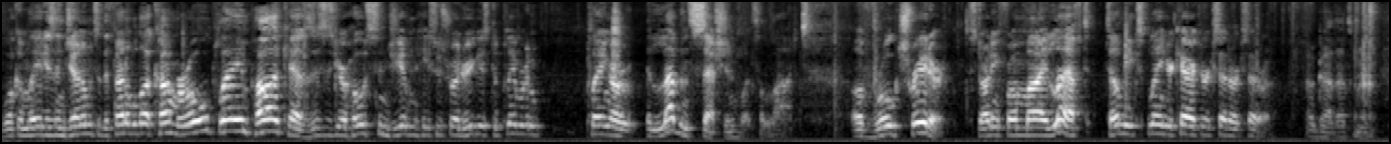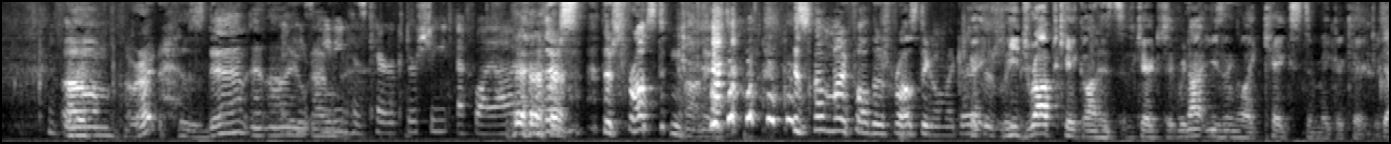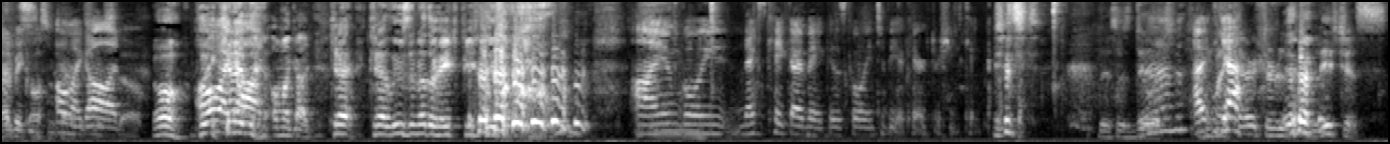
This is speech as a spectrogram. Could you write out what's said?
Welcome, ladies and gentlemen, to the Fanable.com role playing podcast. This is your host and GM Jesus Rodriguez. To play, we're going to playing our 11th session. What's a lot of Rogue Trader. Starting from my left, tell me, explain your character, etc., etc. Oh god, that's me. Um, alright, this is Dan, and I And he's am. eating his character sheet, FYI. There's there's frosting on it. it's not my fault. There's frosting on my character Okay, he dropped cake on his character. sheet. We're not using like cakes to make our characters. That'd make awesome. Oh my God. sheets, though. Oh, Oh my can I, God. oh my god! Can I can I lose another HP, please? I am going. Next cake I make is going to be a character sheet cake. This is Dan. I- my yeah. character is delicious.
